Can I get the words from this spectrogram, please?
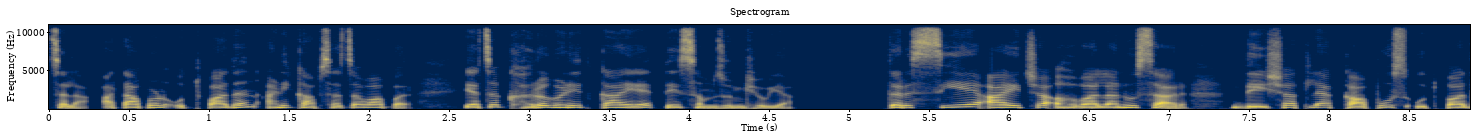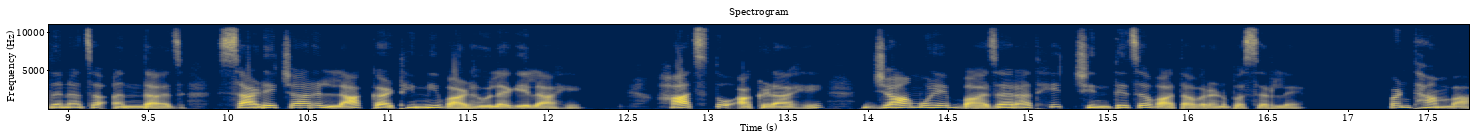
चला आता आपण उत्पादन आणि कापसाचा वापर. याचं खरं गणित काय आहे ते समजून घेऊया. तर सीएआयच्या अहवालानुसार देशातल्या कापूस उत्पादनाचा अंदाज साडेचार लाख काठींनी वाढवला गेला आहे. हाच तो आकडा आहे ज्यामुळे बाजारात हे चिंतेचं वातावरण पसरलंय. पण थांबा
